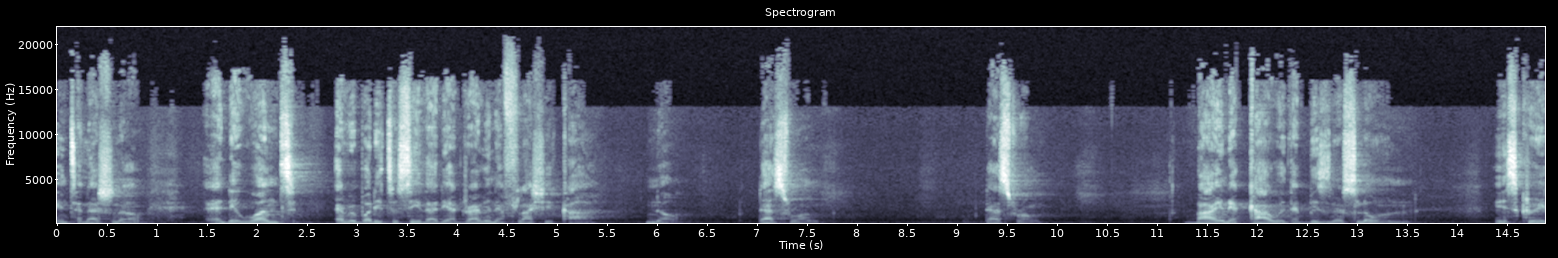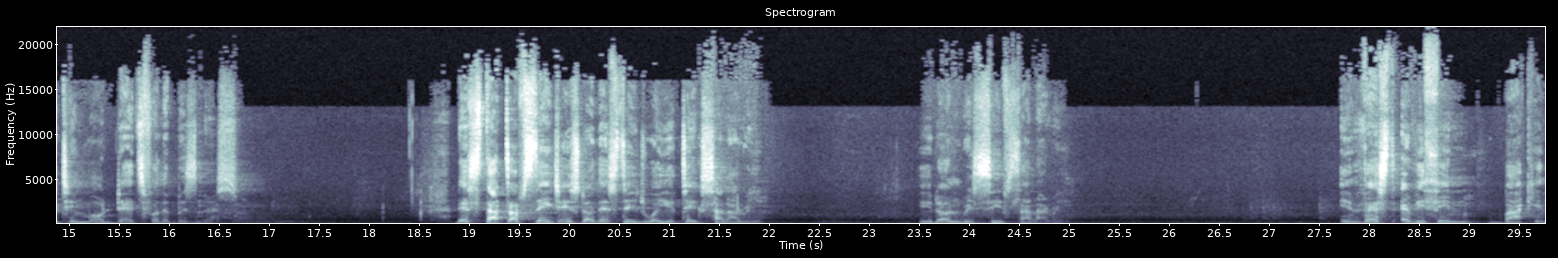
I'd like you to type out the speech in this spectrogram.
International, and they want everybody to see that they are driving a flashy car. No, that's wrong. That's wrong. Buying a car with a business loan is creating more debts for the business. The startup stage is not the stage where you take salary, you don't receive salary. Invest everything back in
